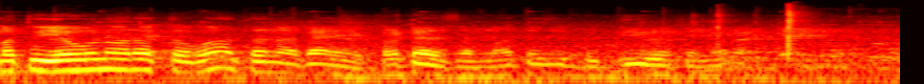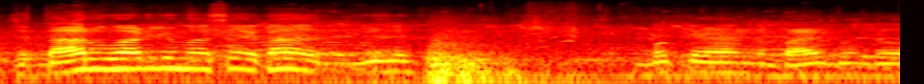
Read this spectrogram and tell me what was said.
આમાં તું એવું ન રાખતો, હો, તને કાંઈ ઘટે છે, માતાજી બધી ઘટે મને જે તારું વાડીમાં છે કાં બીજું? બકરા ને ભાઈ બંધો.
